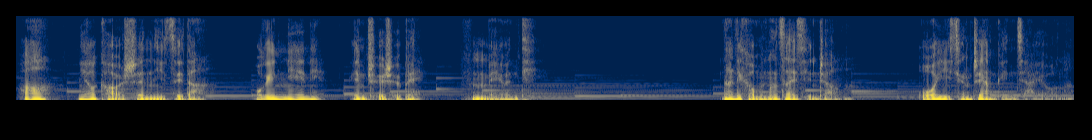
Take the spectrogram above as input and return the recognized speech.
好，你要考试，你最大，我给你捏捏，给你捶捶背，没问题。那你可不能再紧张了，我已经这样给你加油了。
